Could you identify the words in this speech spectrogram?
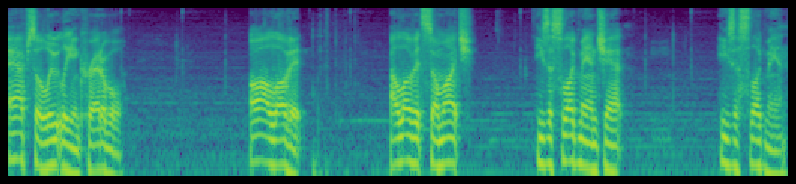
Absolutely incredible. Oh, I love it. I love it so much. He's a slug man, chat. He's a slug man.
